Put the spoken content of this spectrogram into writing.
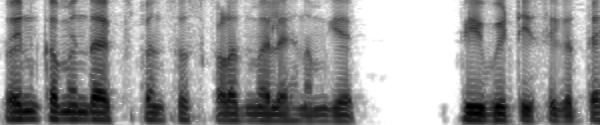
ಸೊ ಇನ್ಕಮಿಂದ ಎಕ್ಸ್ಪೆನ್ಸಸ್ ಕಳೆದ ಮೇಲೆ ನಮಗೆ ಪಿ ಬಿ ಟಿ ಸಿಗುತ್ತೆ.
